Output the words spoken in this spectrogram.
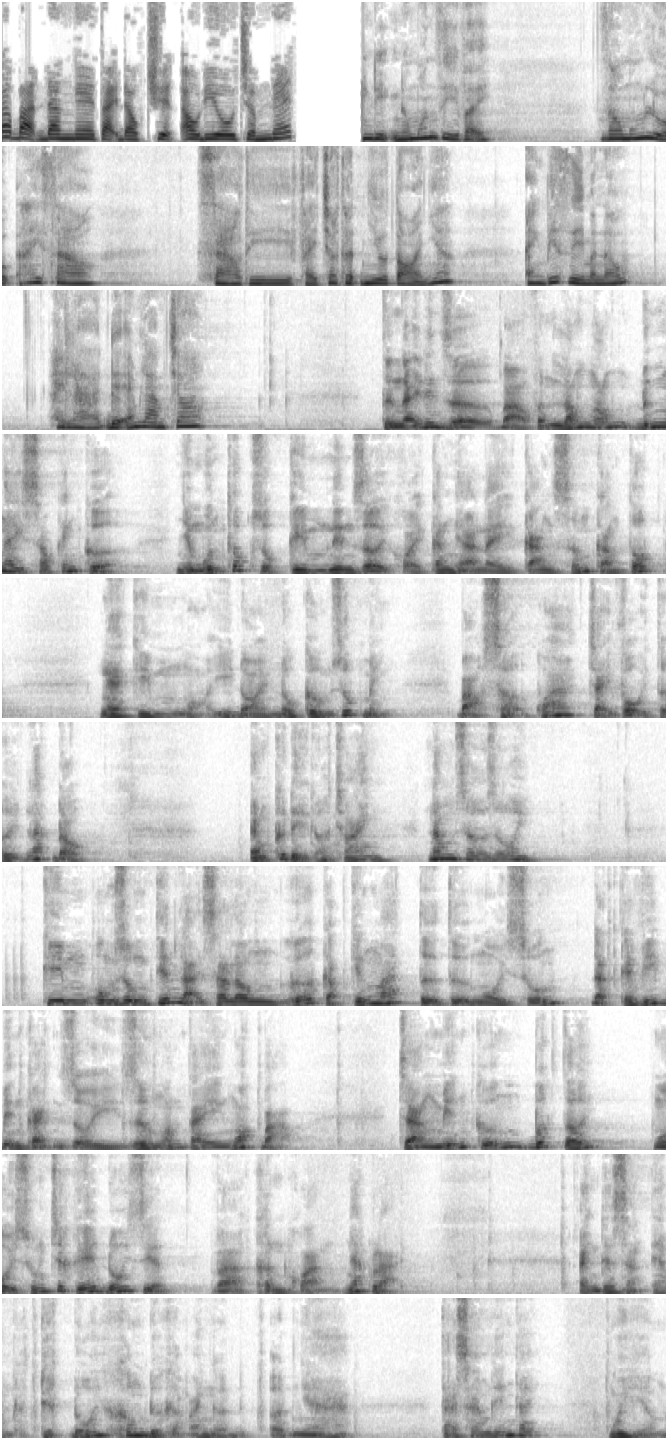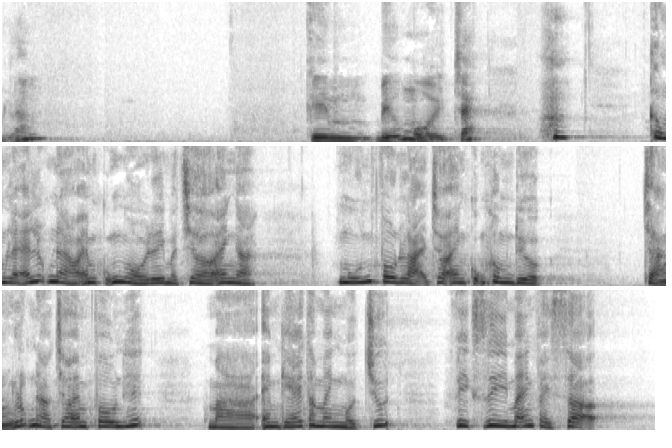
Các bạn đang nghe tại đọc chuyện audio.net Anh định nấu món gì vậy? Rau muống luộc hay xào? Xào thì phải cho thật nhiều tỏi nhé. Anh biết gì mà nấu? Hay là để em làm cho? Từ nãy đến giờ Bảo vẫn lóng ngóng đứng ngay sau cánh cửa, nhưng muốn thúc giục Kim nên rời khỏi căn nhà này càng sớm càng tốt. Nghe Kim ngỏ ý đòi nấu cơm giúp mình, Bảo sợ quá chạy vội tới lắc đầu. Em cứ để đó cho anh, 5 giờ rồi. Kim ung dung tiến lại salon gỡ cặp kiếng mát từ từ ngồi xuống, đặt cái ví bên cạnh rồi giơ ngón tay ngoắc Bảo. Chàng miễn cưỡng bước tới, ngồi xuống chiếc ghế đối diện và khẩn khoản nhắc lại. Anh đã dặn em là tuyệt đối không được gặp anh ở ở nhà. Tại sao em đến đây? Nguy hiểm lắm. Kim biểu môi trách. Không lẽ lúc nào em cũng ngồi đây mà chờ anh à? Muốn phone lại cho anh cũng không được. Chẳng lúc nào cho em phone hết. Mà em ghé thăm anh một chút. Việc gì mà anh phải sợ?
